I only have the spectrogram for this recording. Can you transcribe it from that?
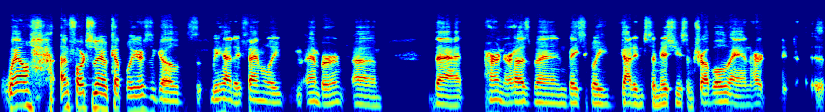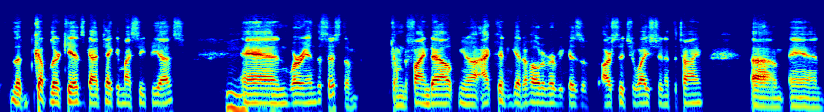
Well, unfortunately, a couple of years ago, we had a family member um, that her and her husband basically got into some issues, some trouble, and her the couple of their kids got taken by CPS, mm. and were in the system. Come to find out, you know, I couldn't get a hold of her because of our situation at the time, um, and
